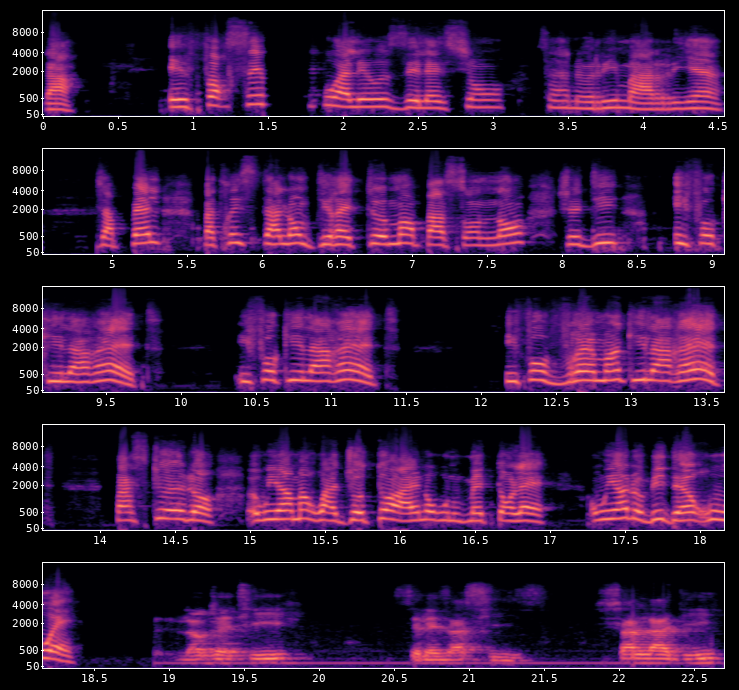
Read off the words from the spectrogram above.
là. Et forcer pour aller aux élections, ça ne rime à rien. J'appelle Patrice Talon directement par son nom. Je dis, il faut qu'il arrête. Il faut qu'il arrête. Il faut vraiment qu'il arrête. Parce que, L'objectif, c'est les assises. Charles l'a dit,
